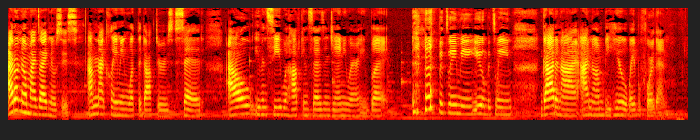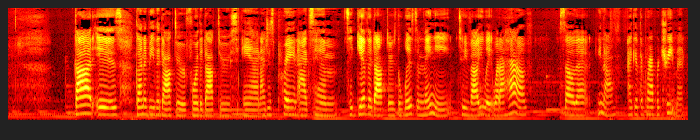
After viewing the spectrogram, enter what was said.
I don't know my diagnosis. I'm not claiming what the doctors said. I'll even see what Hopkins says in January, but between me and you and between God and I, I know I'm gonna be healed way before then. God is gonna be the doctor for the doctors, and I just pray and ask Him to give the doctors the wisdom they need to evaluate what I have so that, you know, I get the proper treatment.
